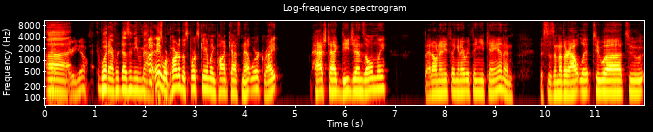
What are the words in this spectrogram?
Uh, there you go. whatever, doesn't even matter. But hey, we're point. part of the Sports Gambling Podcast Network, right? Hashtag DGens only. Bet on anything and everything you can, and this is another outlet to uh to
